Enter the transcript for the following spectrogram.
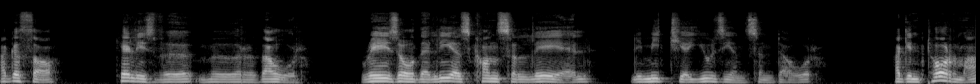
ag ytho, celis fy myr ddawr. Res o dde lias consul leel limitia usians yn dawr. Ag yn torma,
